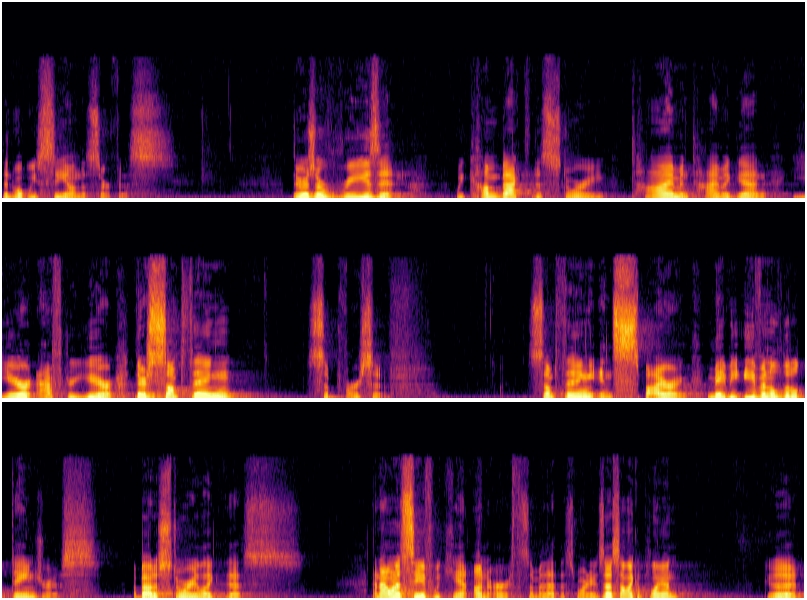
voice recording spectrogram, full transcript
than what we see on the surface. There's a reason we come back to this story time and time again, year after year. There's something subversive, something inspiring, maybe even a little dangerous about a story like this. And I want to see if we can't unearth some of that this morning. Does that sound like a plan? Good.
